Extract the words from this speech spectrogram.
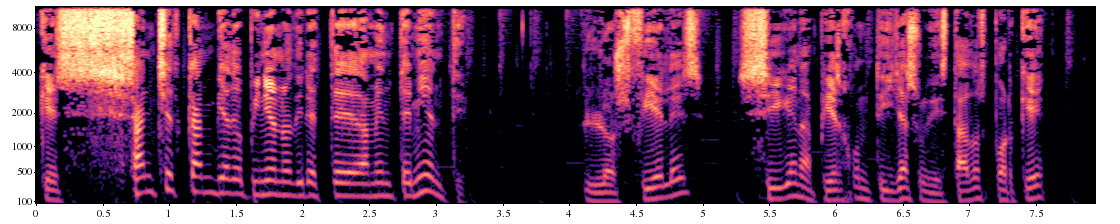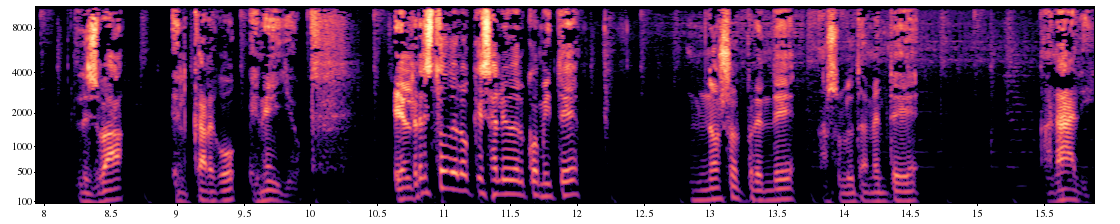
Que Sánchez cambia de opinión o directamente miente. Los fieles siguen a pies juntillas sus listados porque les va el cargo en ello. El resto de lo que salió del comité no sorprende absolutamente a nadie.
